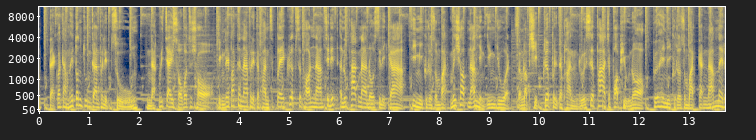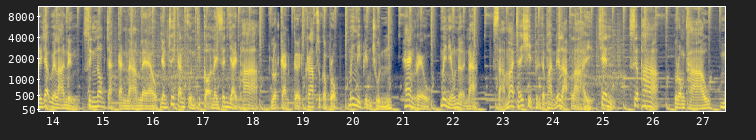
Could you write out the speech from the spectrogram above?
ำแต่ก็ทำให้ต้นทุนการผลิตสูง นักวิจัย สวทช จึงได้พัฒนาผลิตภัณฑ์สเปรย์เคลือบสะท้อนน้ำชนิดอนุภาคนาโนซิลิก้าที่มีคุณสมบัติไม่ชอบน้ำอย่างยิ่งยวดสำหรับฉีดเคลือบผลิตภัณฑ์หรือเสื้อผ้าเฉพาะผิวนอก เพื่อให้มีคุณสมบัติกันน้ำในระยะเวลาหนึ่ง ซึ่งนอกจากกันน้ำแล้ว ยังช่วยกันฝุ่นที่เกาะในเส้นใยผ้า ลดการเกิดคราบสกปรก ไม่มีกลิ่นฉุน แห้งเร็ว ไม่เหนียวเหนอะหนะสามารถใช้ฉีดผลิตภัณฑ์ได้หลากหลาย เช่น เสื้อผ้า รองเท้า หม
